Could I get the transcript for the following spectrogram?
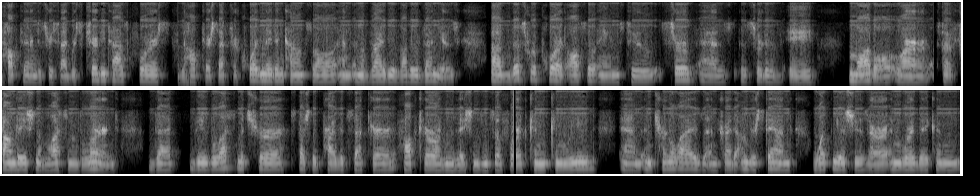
Healthcare Industry Cybersecurity Task Force, the Healthcare Sector Coordinating Council, and, and a variety of other venues, uh, this report also aims to serve as, as sort of a model or a foundation of lessons learned that these less mature, especially private sector healthcare organizations and so forth, can, can read and internalize and try to understand what the issues are and where they can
